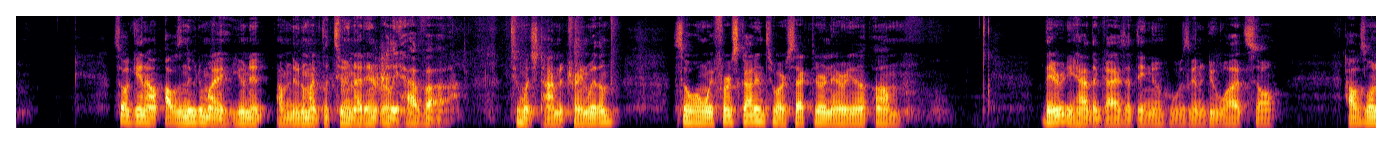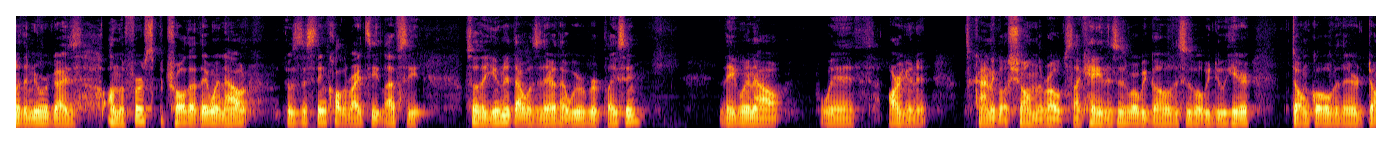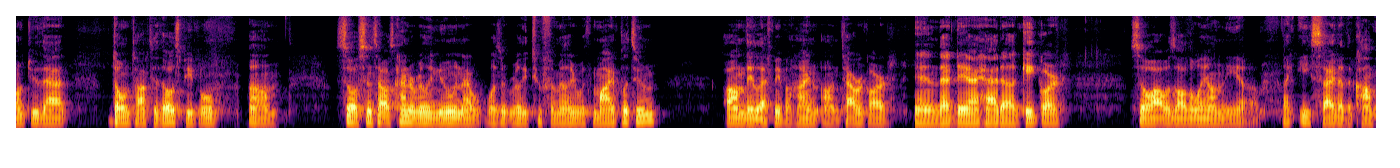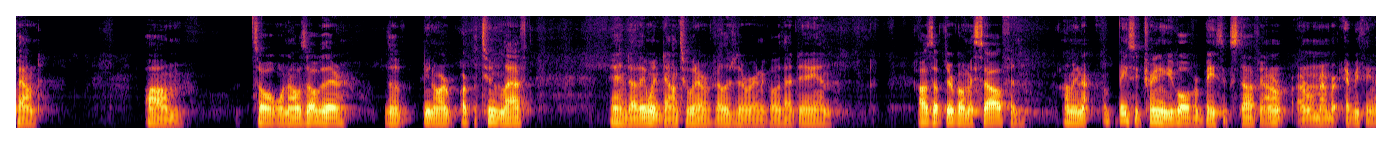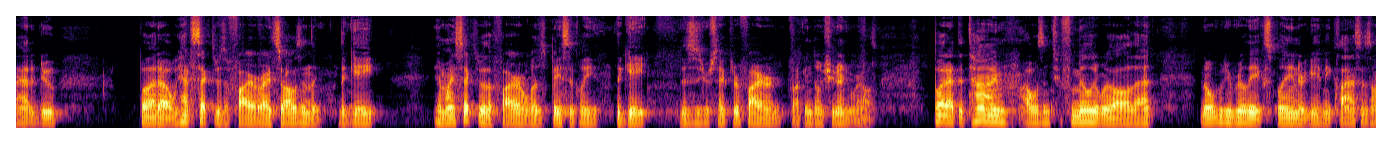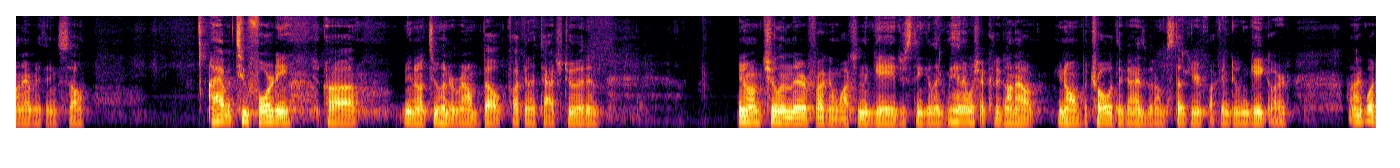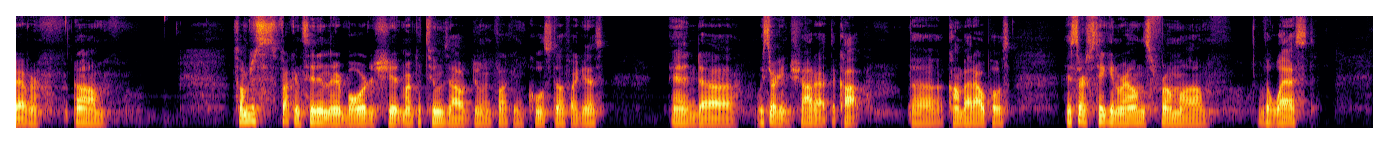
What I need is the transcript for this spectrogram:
so again, I, I, was new to my unit. I'm new to my platoon. I didn't really have uh, too much time to train with them. So when we first got into our sector and area, um, they already had the guys that they knew who was going to do what. So I was one of the newer guys on the first patrol that they went out. It was this thing called the right seat, left seat. So the unit that was there that we were replacing, they went out with our unit to kind of go show them the ropes. Like, hey, this is where we go. This is what we do here. Don't go over there. Don't do that. Don't talk to those people. Um, so since I was kind of really new and I wasn't really too familiar with my platoon, um, they left me behind on tower guard and that day I had a gate guard, so I was all the way on the uh, like east side of the compound. Um, so when I was over there, the you know our, our platoon left, and uh, they went down to whatever village they were going to go that day, and I was up there by myself, and I mean basic training, you go over basic stuff, I don't I don't remember everything I had to do, but uh, we had sectors of fire, right? So I was in the the gate and my sector of the fire was basically the gate. This is your sector of fire, and fucking don't shoot anywhere else. But at the time, I wasn't too familiar with all of that. Nobody really explained or gave me classes on everything. So I have a 240, uh, you know, 200 round belt fucking attached to it. And, you know, I'm chilling there, fucking watching the gate, just thinking, like, man, I wish I could have gone out, you know, on patrol with the guys, but I'm stuck here fucking doing gate guard. I'm like, whatever. Um, so I'm just fucking sitting there bored as shit. My platoon's out doing fucking cool stuff, I guess. And uh, we start getting shot at the cop, the combat outpost. It starts taking rounds from uh, the west.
